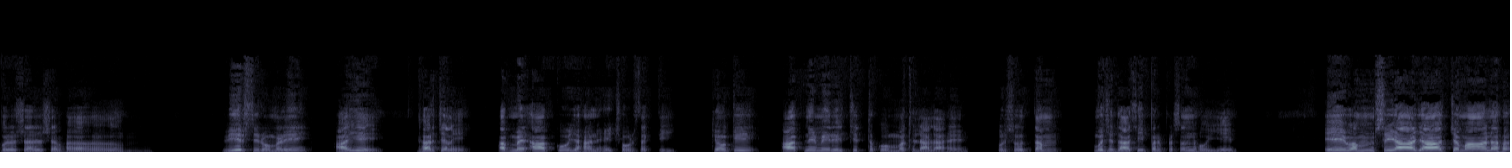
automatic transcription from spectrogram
पुरुषर्षभ। वीर शिरोमणि, आइए, घर चलें। अब मैं आपको यहाँ नहीं छोड़ सकती, क्योंकि आपने मेरे चित्त को मथ डाला है। पुरुषोत्तम, मुझ दासी पर प्रसन्न होइए। एवं श्रियायाचमान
